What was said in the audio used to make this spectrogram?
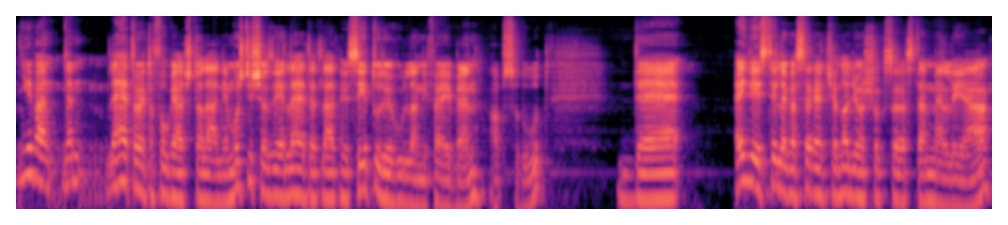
Nyilván nem lehet rajta fogást találni. Most is azért lehetett látni, hogy szét tud ő hullani fejben, abszolút. De egyrészt tényleg a szerencse nagyon sokszor aztán mellé áll.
